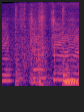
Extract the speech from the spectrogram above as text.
Mm-hmm.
